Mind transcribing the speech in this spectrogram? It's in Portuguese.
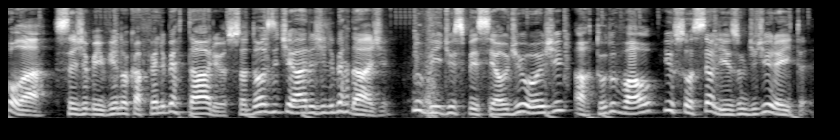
Olá, seja bem-vindo ao Café Libertário, sua dose diária de liberdade. No vídeo especial de hoje, Arthur Duval e o socialismo de direita.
